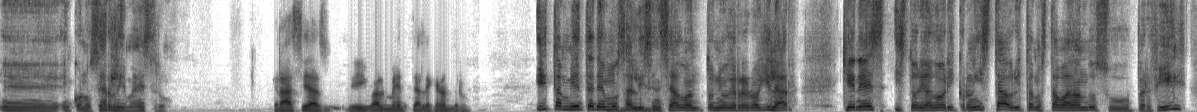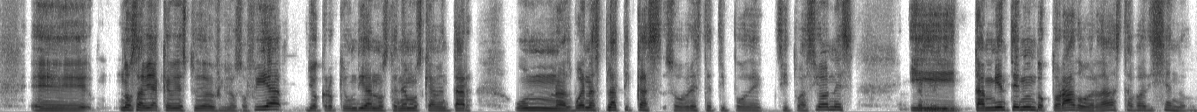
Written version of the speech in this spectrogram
eh, en conocerle, maestro. Gracias, igualmente, Alejandro. Y también tenemos al licenciado Antonio Guerrero Aguilar, quien es historiador y cronista. Ahorita nos estaba dando su perfil. Eh, no sabía que había estudiado filosofía. Yo creo que un día nos tenemos que aventar unas buenas pláticas sobre este tipo de situaciones. Y también tiene un doctorado, ¿verdad? Estaba diciendo.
